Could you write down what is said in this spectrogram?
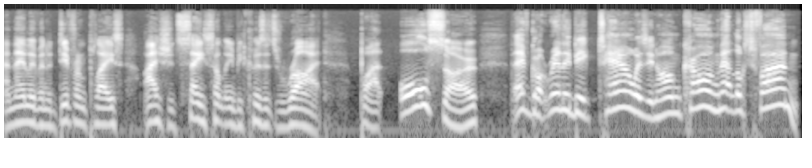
and they live in a different place, I should say something because it's right. But also, they've got really big towers in Hong Kong. That looks fun.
